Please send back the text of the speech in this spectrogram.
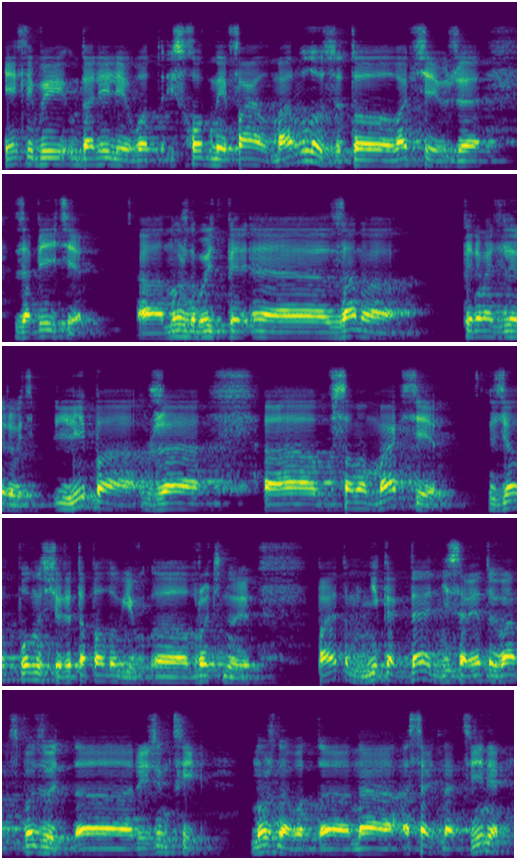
Если вы удалили вот исходный файл Marvelous, то вообще уже забейте. Нужно будет заново перемоделировать, либо уже э, в самом Максе сделать полностью ретопологию э, вручную. Поэтому никогда не советую вам использовать э, режим Trick. Нужно вот э, на, оставить на цене.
